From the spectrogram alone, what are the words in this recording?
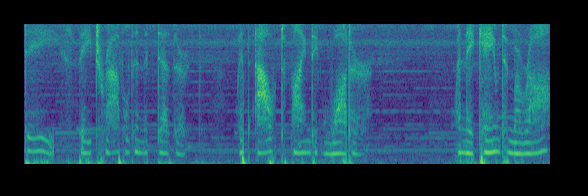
days they traveled in the desert without finding water. When they came to Marah,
